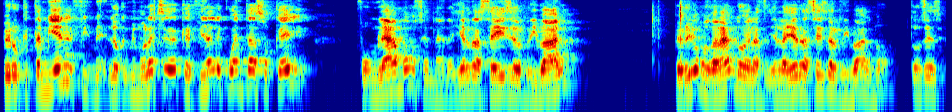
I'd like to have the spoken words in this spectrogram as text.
pero que también lo que me molesta es que al final de cuentas, ok, fumbleamos en la, yarda 6 del rival, pero íbamos ganando en la, yarda 6 del rival, ¿no? Entonces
